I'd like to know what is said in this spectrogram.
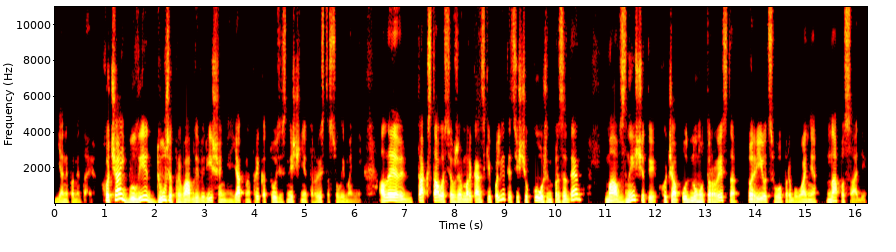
я не пам'ятаю. Хоча й були дуже привабливі рішення, як, наприклад, то зі знищення терориста Сулеймані. Але так сталося вже в американській політиці, що кожен президент мав знищити хоча б одного терориста період свого перебування на посаді.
